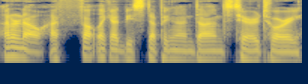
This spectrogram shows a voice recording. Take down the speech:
I don't know. I felt like I'd be stepping on Don's territory.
